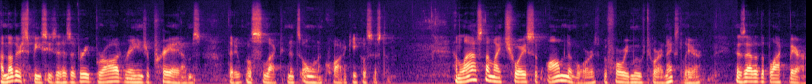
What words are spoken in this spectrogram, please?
Another species that has a very broad range of prey items that it will select in its own aquatic ecosystem. And last on my choice of omnivores, before we move to our next layer, is that of the black bear.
